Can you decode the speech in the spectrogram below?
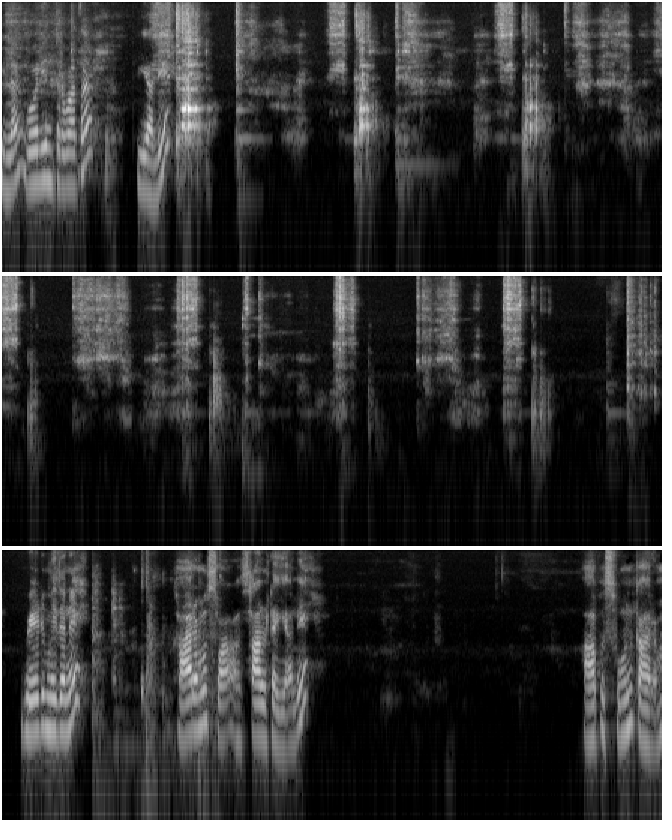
ఇలా గోలిన తర్వాత తీయాలి. వేడి మీదనే కారము సాల్ట్ వేయాలి. హాఫ్ స్పూన్ కారం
